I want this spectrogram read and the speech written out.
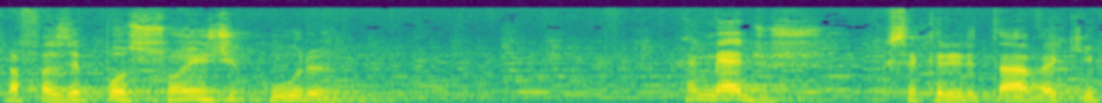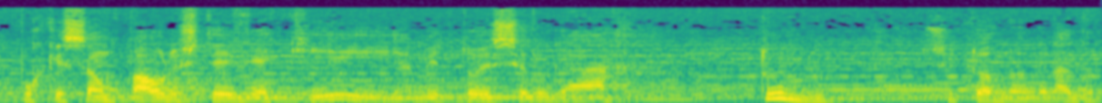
para fazer poções de cura, remédios que se acreditava que porque São Paulo esteve aqui e habitou esse lugar, tudo se tornou milagroso.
